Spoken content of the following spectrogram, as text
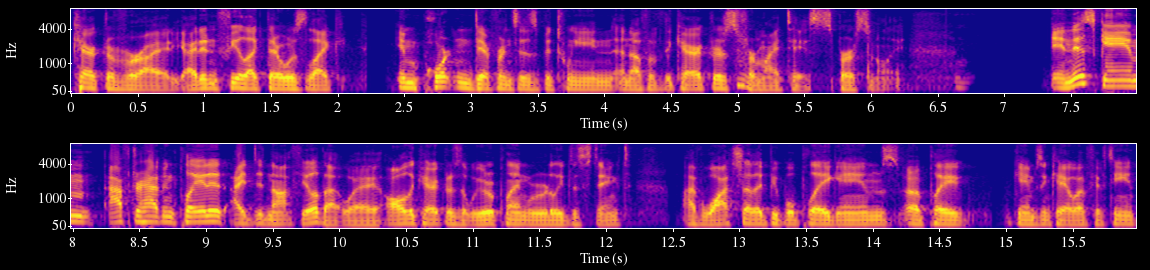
character variety. I didn't feel like there was like important differences between enough of the characters for my tastes personally. In this game, after having played it, I did not feel that way. All the characters that we were playing were really distinct. I've watched other people play games, uh, play games in KOF 15,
